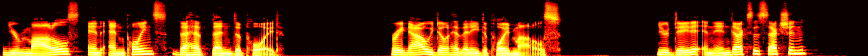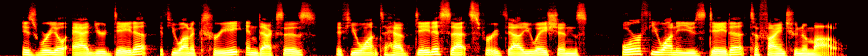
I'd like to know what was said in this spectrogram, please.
your models and endpoints that have been deployed. Right now, we don't have any deployed models. Your Data and Indexes section is where you'll add your data if you want to create indexes, if you want to have data sets for evaluations, or if you want to use data to fine tune a model.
